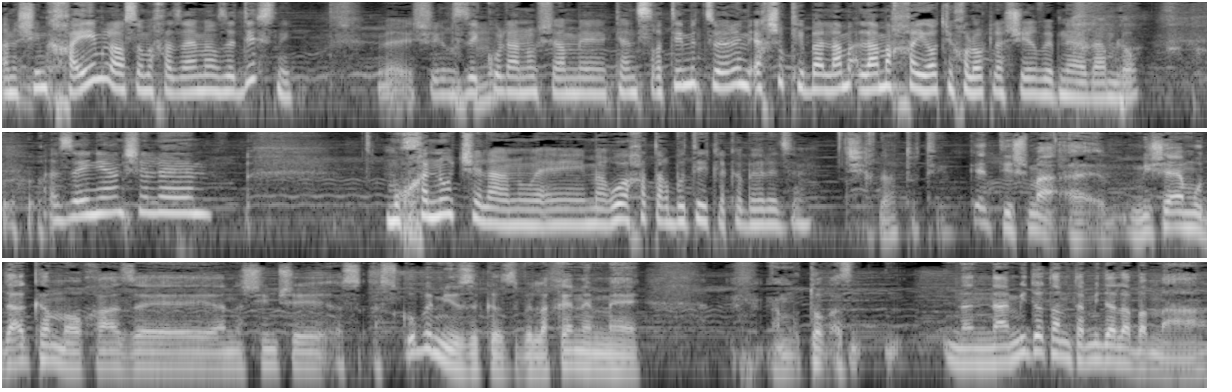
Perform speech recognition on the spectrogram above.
אנשים חיים לא עשו מחזמר זה דיסני. שהחזיקו לנו שם, כן, סרטים מצוירים, איכשהו קיבל, למה, למה חיות יכולות לשיר ובני אדם לא? אז זה עניין של מוכנות שלנו, עם הרוח התרבותית לקבל את זה. שכנעת אותי. כן, תשמע, מי שהיה מודאג כמוך זה אנשים שעסקו במיוזיקלס, ולכן הם אמרו, טוב, אז נעמיד אותם תמיד על הבמה.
